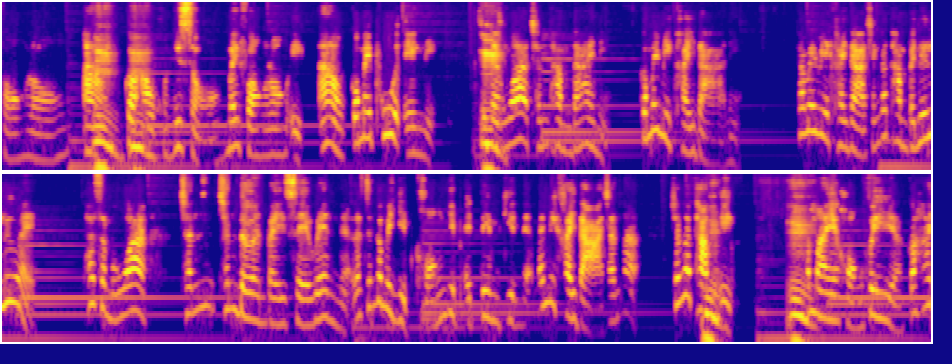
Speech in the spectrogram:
ฟ้องร้องอ้าวอืมก็อืมเอาคนที่สองไม่ฟ้องร้องอีกอ้าวก็ไม่พูดเองนี่ แสดงว่าฉันทำได้นี่ ก็ไม่มีใครด่านี่ ถ้าไม่มีใครด่าฉันก็ทำไปเรื่อยๆ ถ้าสมมุติว่าฉันฉันเดินไปเซเว่นเนี่ยแล้วฉันก็ไปหยิบของหยิบไอติมกินเนี่ยไม่มีใครด่าฉันอะ ฉันก็ทำอีกอืมทำไมอะของฟรีอะก็ให้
